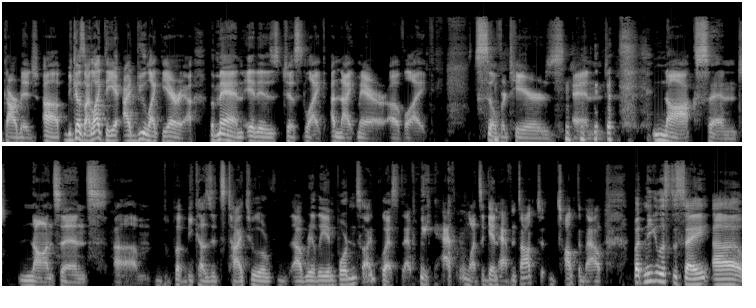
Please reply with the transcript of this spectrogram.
garbage uh because i like the i do like the area but man it is just like a nightmare of like silver tears and Nox and nonsense um but because it's tied to a, a really important side quest that we haven't once again haven't talked talked about but needless to say uh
